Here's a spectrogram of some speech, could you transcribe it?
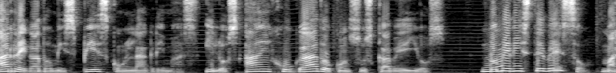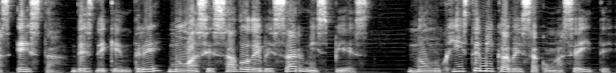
ha regado mis pies con lágrimas y los ha enjugado con sus cabellos. No me diste beso, mas ésta, desde que entré, no ha cesado de besar mis pies. No ungiste mi cabeza con aceite,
